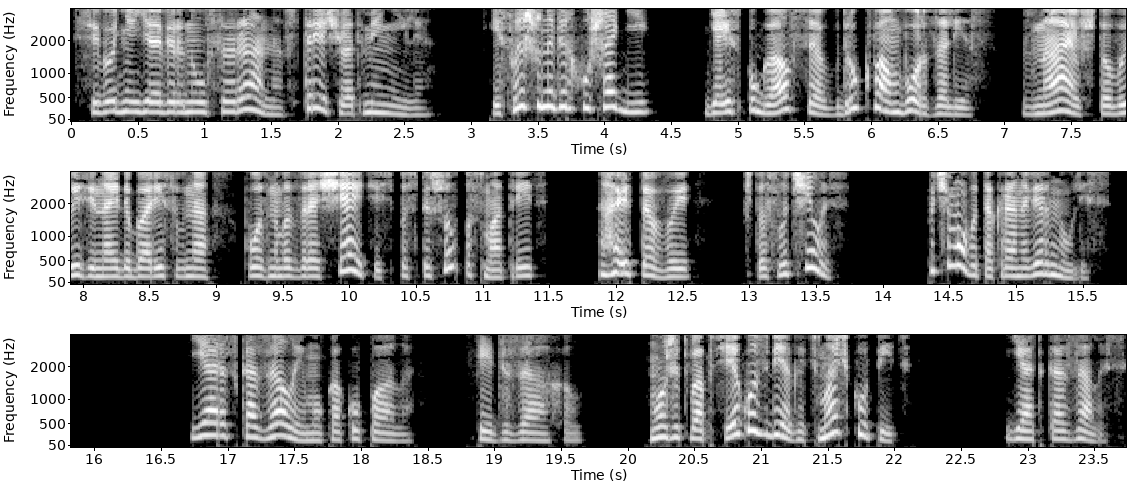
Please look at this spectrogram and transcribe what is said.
«Сегодня я вернулся рано, встречу отменили. И слышу наверху шаги. Я испугался, вдруг вам вор залез. Знаю, что вы, Зинаида Борисовна, поздно возвращаетесь, поспешил посмотреть. А это вы. Что случилось? Почему вы так рано вернулись?» Я рассказала ему, как упала. Федя заахал. «Может, в аптеку сбегать, мазь купить?» Я отказалась.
